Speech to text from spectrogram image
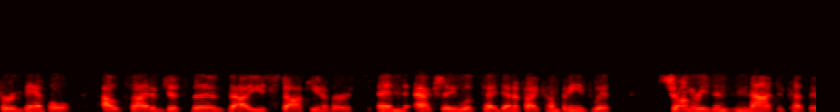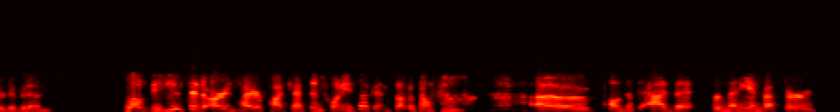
For example, outside of just the value stock universe and actually look to identify companies with strong reasons not to cut their dividends. Well, you just did our entire podcast in 20 seconds. That was awesome. Uh, I'll just add that for many investors,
